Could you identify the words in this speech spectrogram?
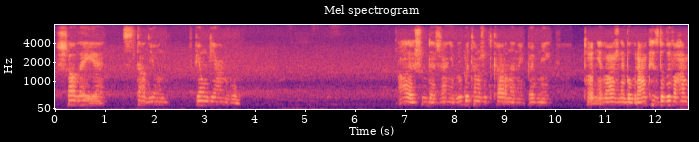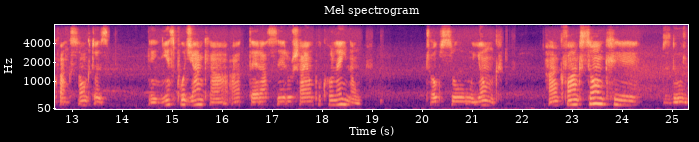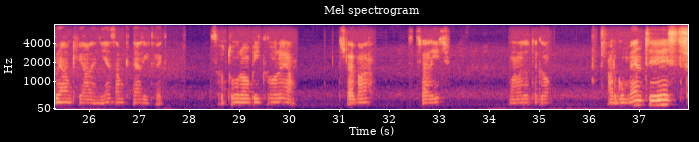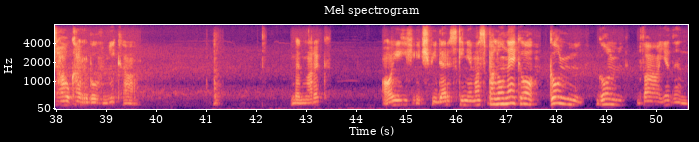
Szaleje stadion w Pjongjangu. Ależ uderzenie, byłby tam rzut karny najpewniej. To nieważne, bo bramkę zdobywa Han Kwang Song, to jest niespodzianka, a teraz ruszają po kolejną. Chou Su Young. Han Kwang Song y, wzdłuż bramki, ale nie zamknęli tego. Co tu robi Korea? trzeba strzelić. Mamy do tego argumenty. Strzał karbownika. Bednarek. Oj, Świderski nie ma spalonego! Gol! Gol 2-1.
